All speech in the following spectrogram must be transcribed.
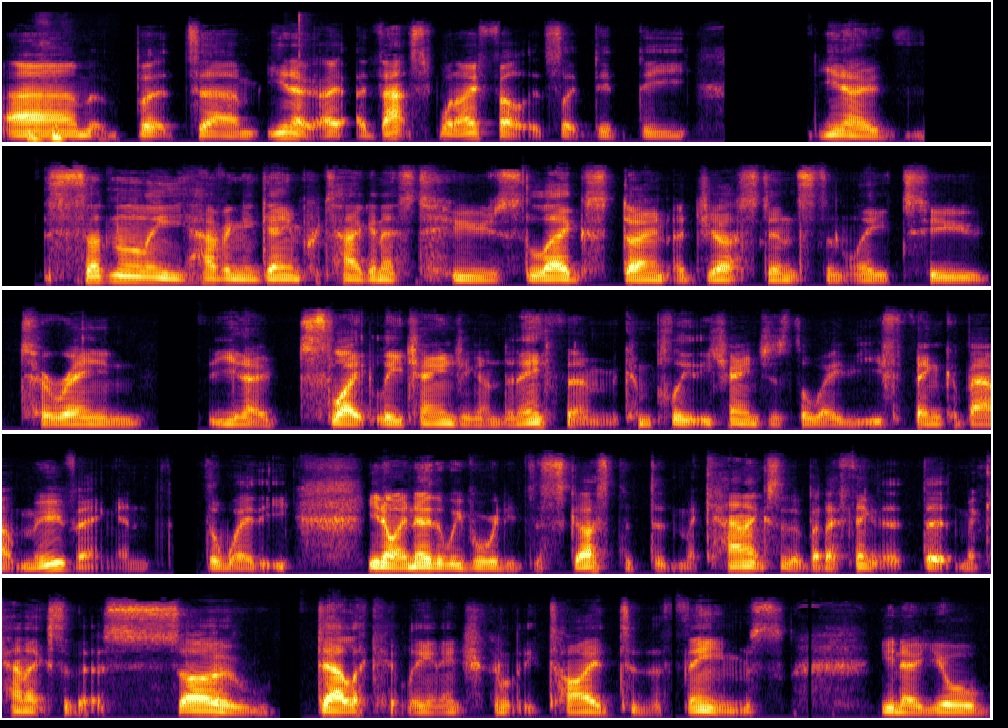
Um, but um, you know I, that's what i felt. It's like did the you know suddenly having a game protagonist whose legs don't adjust instantly to terrain you know slightly changing underneath them completely changes the way that you think about moving and the way that you you know i know that we've already discussed the, the mechanics of it but i think that the mechanics of it are so delicately and intricately tied to the themes. You know you're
